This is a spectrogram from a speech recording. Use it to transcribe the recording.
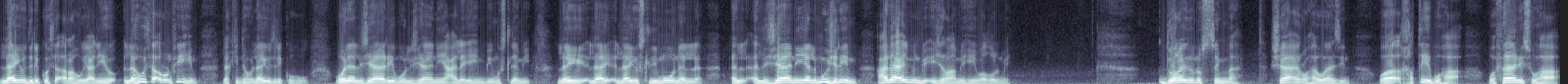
لا يدرك ثأره يعني له ثأر فيهم لكنه لا يدركه. ولا الجارم الجاني عليهم بمسلم لا, لا, لا يسلمون الجاني المجرم على علم بإجرامه وظلمه. دريد الصمة شاعر هوازن وخطيبها وفارسها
